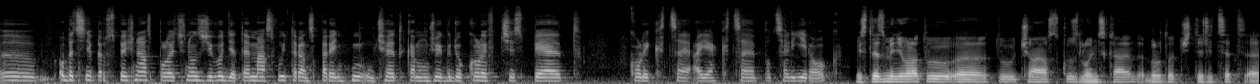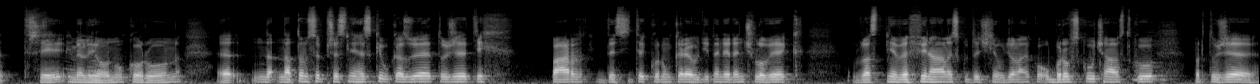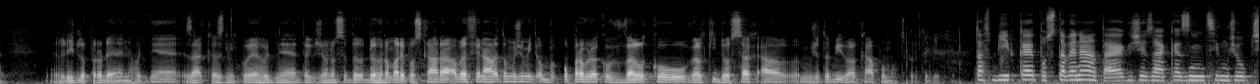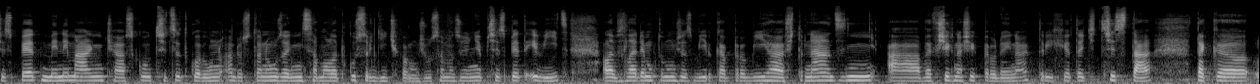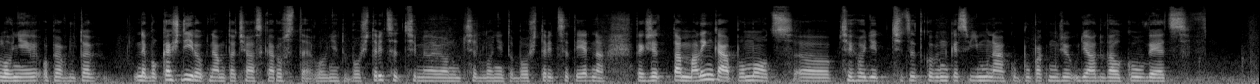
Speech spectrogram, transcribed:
obecně prospěšná společnost Život dětem má svůj transparentní účet, kam může kdokoliv přispět, kolik chce a jak chce po celý rok. Vy jste zmiňovala tu, eh, tu částku z Loňska, bylo to 43 milionů korun. Eh, na, na tom se přesně hezky ukazuje to, že těch pár desítek korun, které hodí ten jeden člověk, vlastně ve finále skutečně udělá jako obrovskou částku, mm. protože Lidl prodeje jen hodně, zákazníků je hodně, takže ono se to dohromady poskládá a ve finále to může mít opravdu jako velkou, velký dosah a může to být velká pomoc pro ty děti. Ta sbírka je postavená tak, že zákazníci můžou přispět minimální částkou 30 korun a dostanou za ní samolepku srdíčka. Můžou samozřejmě přispět i víc, ale vzhledem k tomu, že sbírka probíhá 14 dní a ve všech našich prodejnách, kterých je teď 300, tak eh, loni opravdu ta nebo každý rok nám ta částka roste. Loni to bylo 43 milionů, předloni to bylo 41. Takže ta malinká pomoc uh, přihodit 30 korun ke svýmu nákupu pak může udělat velkou věc v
